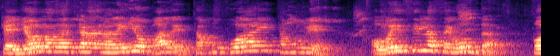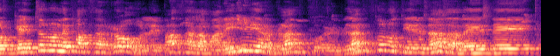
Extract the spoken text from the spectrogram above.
que yo lo del cardenalillo, vale, está muy guay, está muy bien. Os voy a decir la segunda, porque esto no le pasa al rojo, le pasa al amarillo y al blanco. El blanco no tiene nada de, de,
